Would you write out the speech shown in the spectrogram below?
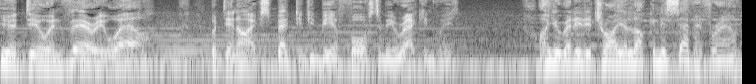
You're doing very well. But then I expected you'd be a force to be reckoned with. Are you ready to try your luck in the seventh round?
